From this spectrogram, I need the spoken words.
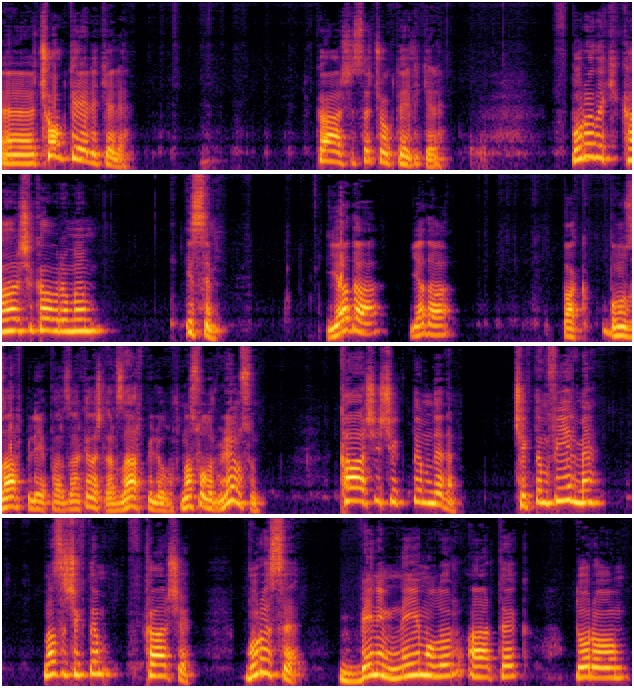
e, çok tehlikeli. Karşısı çok tehlikeli. Buradaki karşı kavramım isim. Ya da ya da bak bunu zarf bile yaparız arkadaşlar. Zarf bile olur. Nasıl olur biliyor musun? Karşı çıktım dedim. Çıktım fiil mi? Nasıl çıktım? Karşı. Burası benim neyim olur? Artık durum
